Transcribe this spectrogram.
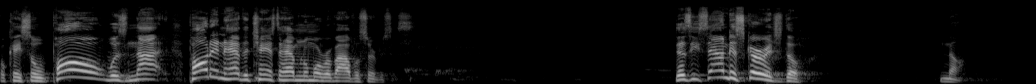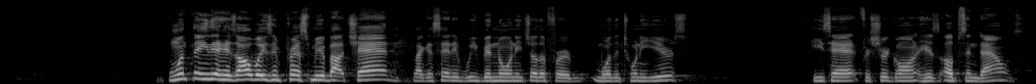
Okay, so Paul was not, Paul didn't have the chance to have no more revival services. Does he sound discouraged though? No. One thing that has always impressed me about Chad, like I said, we've been knowing each other for more than 20 years. He's had for sure gone his ups and downs.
